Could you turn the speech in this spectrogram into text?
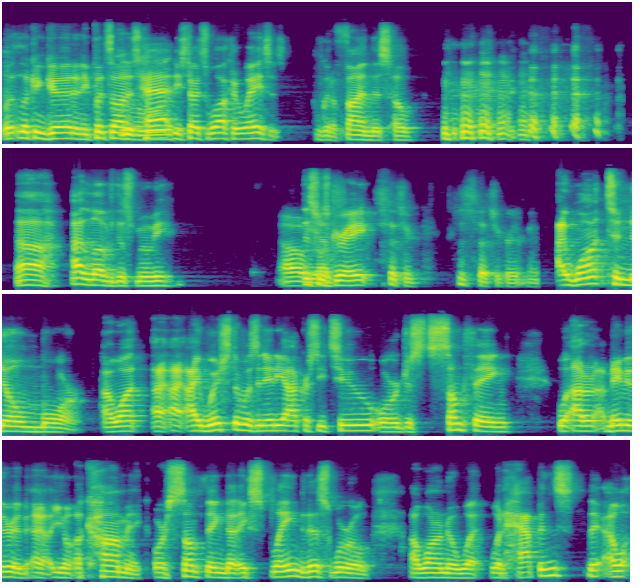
looking good, and he puts on his hat and he starts walking away. He says, "I'm going to find this hoe." Ah, I loved this movie. oh, This was great. Such a this is such a great movie. I want to know more. I want. I, I I wish there was an Idiocracy two or just something. Well, I don't know. Maybe there, uh, you know, a comic or something that explained this world. I want to know what what happens. There. I, wa-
